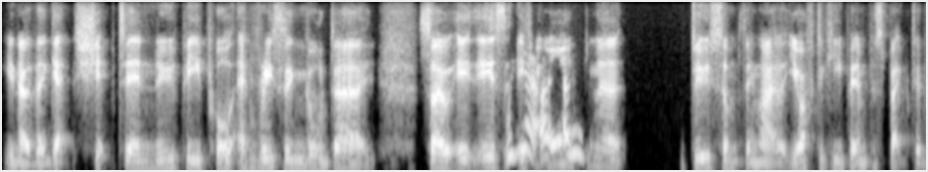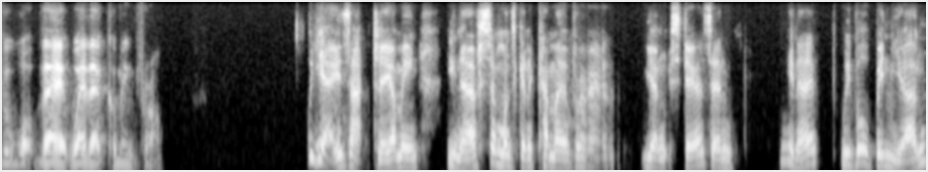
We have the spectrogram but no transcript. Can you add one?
You know, they get shipped in new people every single day. So it is well, yeah, if you're and... gonna do something like that, you have to keep it in perspective of what they're where they're coming from. Well, yeah, exactly. I mean, you know, if someone's going to come over, uh, youngsters, and you know, we've all been young,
